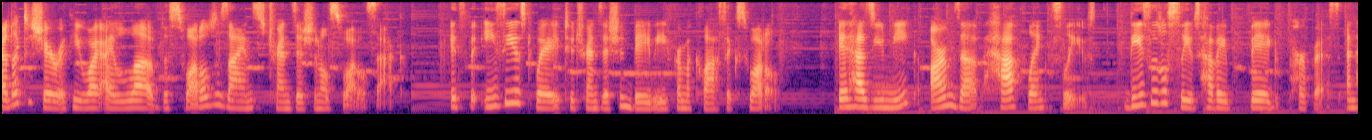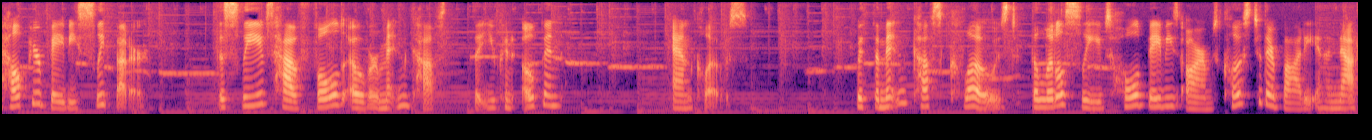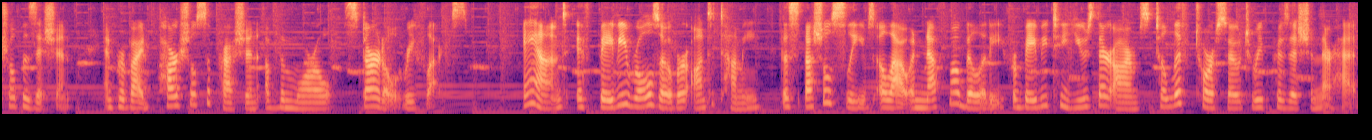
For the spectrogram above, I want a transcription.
I'd like to share with you why I love the Swaddle Designs Transitional Swaddle Sack. It's the easiest way to transition baby from a classic swaddle. It has unique arms up, half length sleeves. These little sleeves have a big purpose and help your baby sleep better. The sleeves have fold over mitten cuffs that you can open and close. With the mitten cuffs closed, the little sleeves hold baby's arms close to their body in a natural position and provide partial suppression of the Moro startle reflex. And if baby rolls over onto tummy, the special sleeves allow enough mobility for baby to use their arms to lift torso to reposition their head.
